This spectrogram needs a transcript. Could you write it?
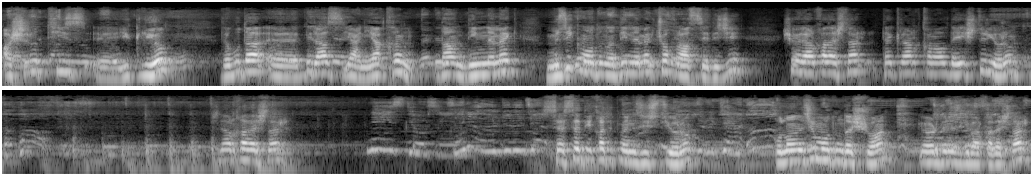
aşırı tiz e, yüklüyor. Ve bu da e, biraz yani yakından dinlemek, müzik modunda dinlemek çok rahatsız edici. Şöyle arkadaşlar tekrar kanal değiştiriyorum. Şimdi arkadaşlar Ne istiyorsun? Seni öldüreceğim. sese dikkat etmenizi istiyorum. Öldüreceğim. Kullanıcı modunda şu an. Gördüğünüz gibi arkadaşlar.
